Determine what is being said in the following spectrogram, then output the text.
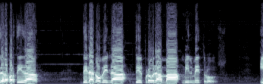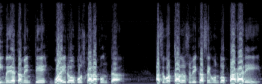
de la partida de la novena del programa Mil Metros. Inmediatamente Guairo busca la punta. A su costado se ubica segundo Pagaré.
